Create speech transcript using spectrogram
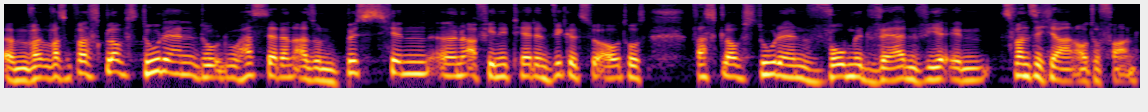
Ähm, was, was glaubst du denn, du, du hast ja dann also ein bisschen äh, eine Affinität entwickelt zu Autos. Was glaubst du denn, womit werden wir in 20 Jahren Auto fahren?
